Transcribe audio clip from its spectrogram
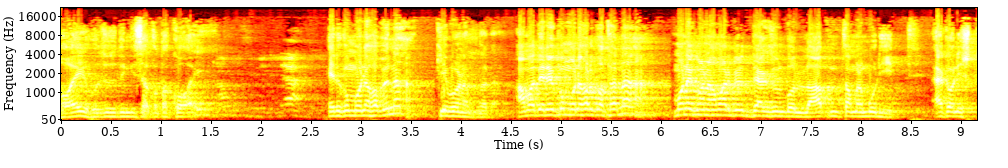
হয়, হুজুর যদি মিশা কথা কয়? এরকম মনে হবে না? কে বলেন আপনারা? আমাদের এরকম মনে হওয়ার কথা না? মনে করেন আমার বিরুদ্ধে একজন বলল, আপনি তো আমার মুরিদ, একনিষ্ঠ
